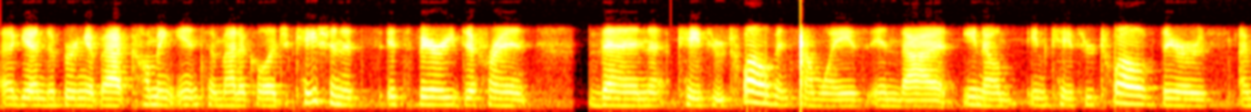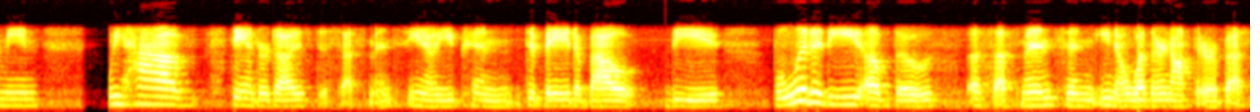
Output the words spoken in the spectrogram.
again, to bring it back, coming into medical education, it's it's very different than K through 12 in some ways. In that, you know, in K through 12, there's, I mean, we have standardized assessments. You know, you can debate about the validity of those assessments and you know whether or not they're best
